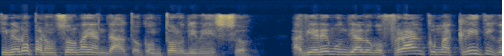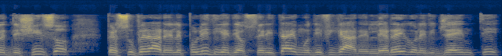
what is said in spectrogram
In Europa non sono mai andato con tono dimesso. Avvieremo un dialogo franco ma critico e deciso per superare le politiche di austerità e modificare le regole vigenti,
